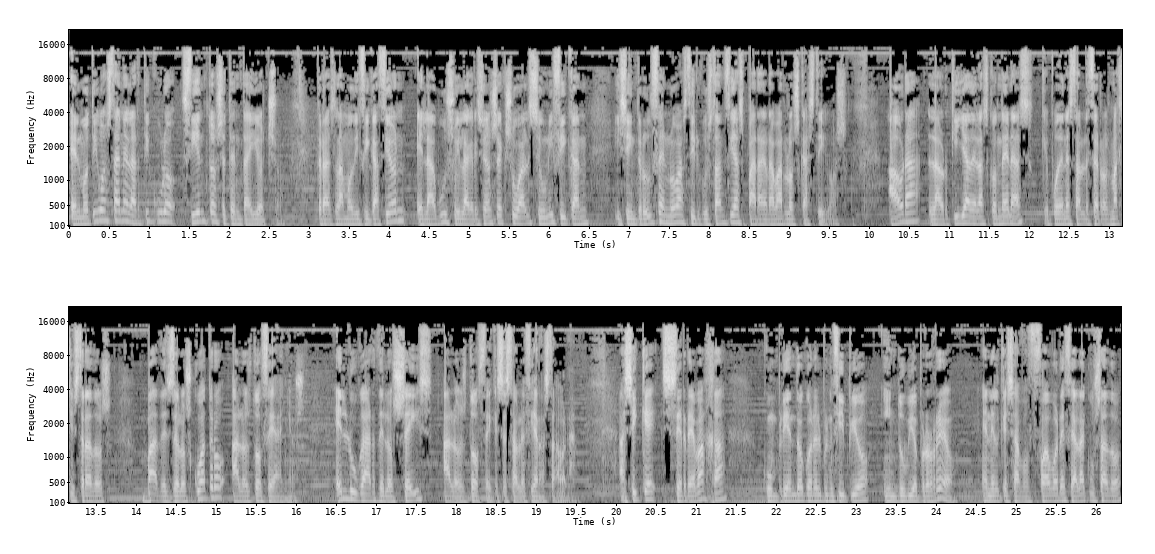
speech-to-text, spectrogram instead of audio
El motivo está en el artículo 178. Tras la modificación, el abuso y la agresión sexual se unifican y se introducen nuevas circunstancias para agravar los castigos. Ahora, la horquilla de las condenas, que pueden establecer los magistrados, va desde los 4 a los 12 años, en lugar de los 6 a los 12 que se establecían hasta ahora. Así que se rebaja cumpliendo con el principio indubio pro reo, en el que se favorece al acusado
